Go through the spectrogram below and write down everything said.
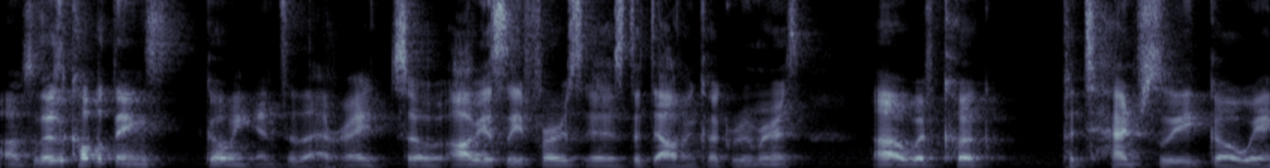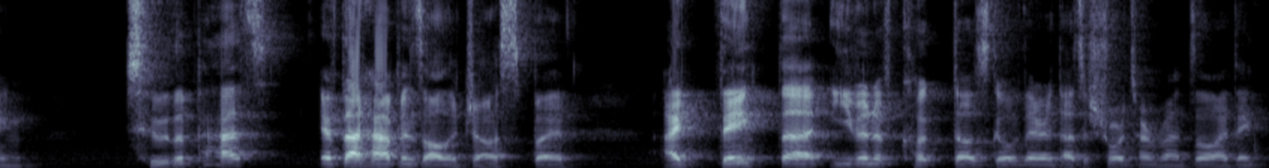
Um, so there's a couple things going into that, right? So obviously, first is the Dalvin Cook rumors, uh, with Cook potentially going to the Pats. If that happens, I'll adjust. But I think that even if Cook does go there, that's a short term rental. I think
